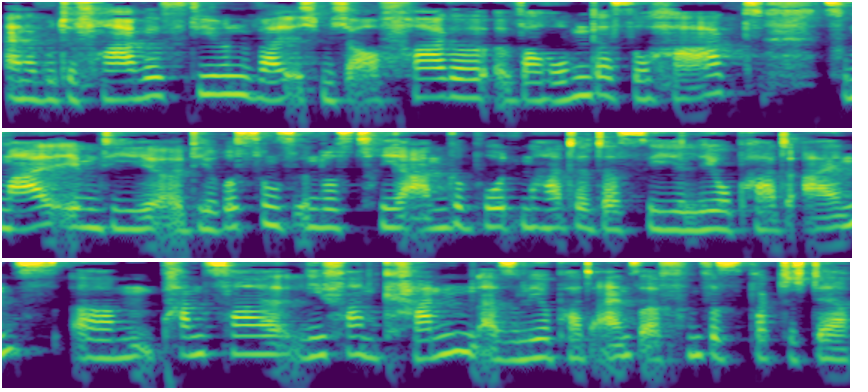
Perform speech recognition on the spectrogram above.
eine gute Frage, Steven, weil ich mich auch frage, warum das so hakt. Zumal eben die, die Rüstungsindustrie angeboten hatte, dass sie Leopard 1 ähm, Panzer liefern kann. Also Leopard 1 A5 ist praktisch der,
